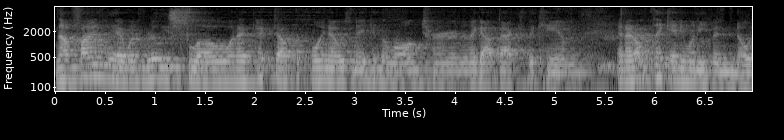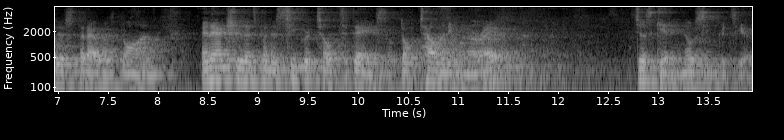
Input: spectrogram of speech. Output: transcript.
Now, finally, I went really slow and I picked out the point I was making the wrong turn and I got back to the camp. And I don't think anyone even noticed that I was gone. And actually, that's been a secret till today, so don't tell anyone, all right? Just kidding, no secrets here.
